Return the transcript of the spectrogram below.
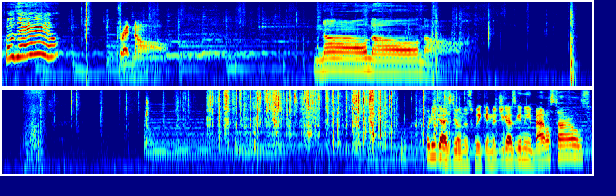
Flazel, Drednaw. No, no, no. What are you guys doing this weekend? Did you guys get any battle styles?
